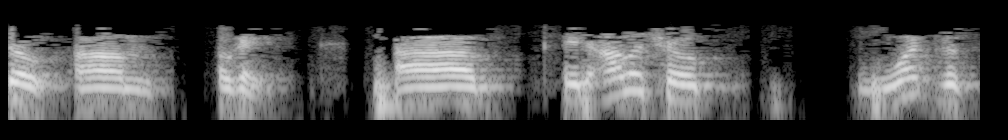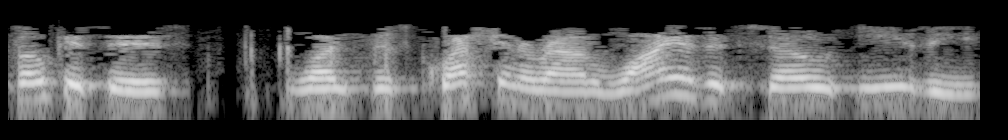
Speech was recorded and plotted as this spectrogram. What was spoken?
So, um, okay. Um, in allotrope, what the focus is was this question around why is it so easy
